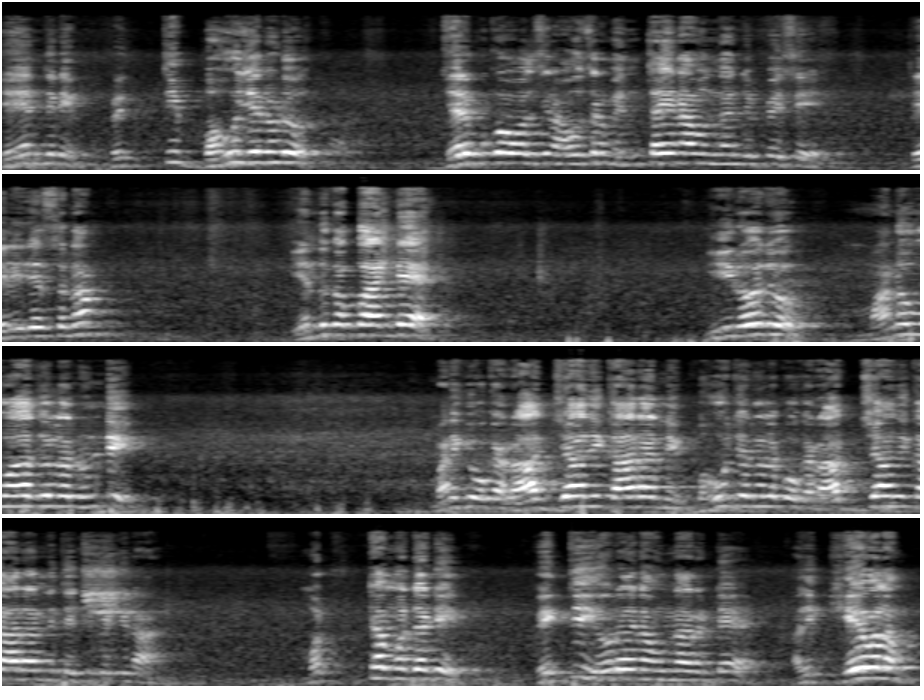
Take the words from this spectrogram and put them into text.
జయంతిని ప్రతి బహుజనుడు జరుపుకోవాల్సిన అవసరం ఎంతైనా ఉందని చెప్పేసి తెలియజేస్తున్నాం. ఎందుకబ్బా అంటే ఈరోజు మనువాదుల నుండి మనకి ఒక రాజ్యాధికారాన్ని బహుజనులకు ఒక రాజ్యాధికారాన్ని తెచ్చిపెట్టిన మొట్టమొదటి వ్యక్తి ఎవరైనా ఉన్నారంటే అది కేవలం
